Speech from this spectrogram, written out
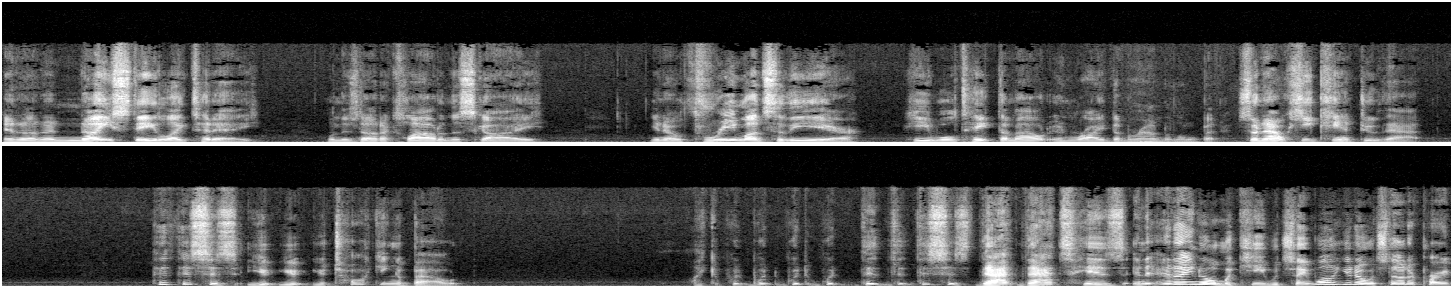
And on a nice day like today, when there's not a cloud in the sky, you know, three months of the year, he will take them out and ride them around a little bit. So now he can't do that. This is you, you're talking about like what what what what this is that that's his and and I know McKee would say, well, you know, it's not a prior.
